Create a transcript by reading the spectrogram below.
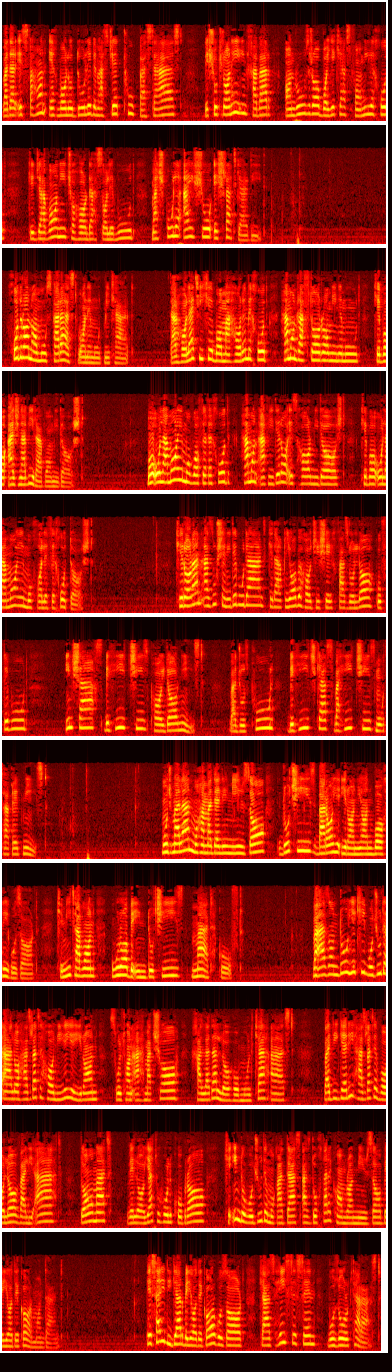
و در اصفهان اقبال و دوله به مسجد توپ بسته است به شکرانه این خبر آن روز را با یکی از فامیل خود که جوانی چهارده ساله بود مشغول عیش و اشرت گردید. خود را ناموز پرست وانمود می کرد. در حالتی که با مهارم خود همان رفتار را می نمود که با اجنبی روا می داشت. با علمای موافق خود همان عقیده را اظهار می داشت که با علمای مخالف خود داشت. کرارن از او شنیده بودند که در قیاب حاجی شیخ فضلالله گفته بود این شخص به هیچ چیز پایدار نیست و جز پول به هیچ کس و هیچ چیز معتقد نیست. مجملا محمد علی میرزا دو چیز برای ایرانیان باقی گذارد که می توان او را به این دو چیز مد گفت. و از آن دو یکی وجود اعلی حضرت حالیه ایران سلطان احمد شاه خلد الله و ملکه است و دیگری حضرت والا ولیعهد دامت ولایت و کبرا که این دو وجود مقدس از دختر کامران میرزا به یادگار ماندند. پسری دیگر به یادگار گذارد که از حیث سن بزرگتر است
